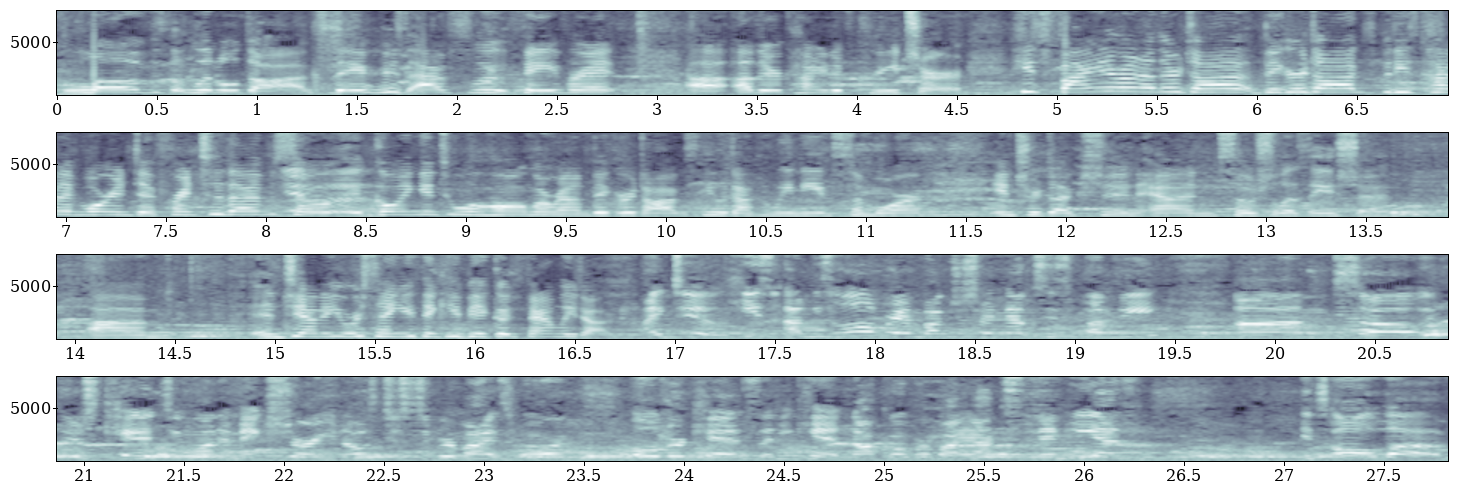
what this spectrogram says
loves little dogs. They are his absolute favorite uh, other kind of creature. He's fine around other dog, bigger dogs, but he's kind of more indifferent to them. So yeah. going into a home around bigger dogs, he would definitely need some more introduction and socialization. Um, and Jana, you were saying you think he'd be a good family dog. I do. He's um, he's a little rambunctious right now because he's a puppy. Um, so if there's kids, you want to make sure you know to supervise or older kids that he can't knock over by accident. He has it's all love,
